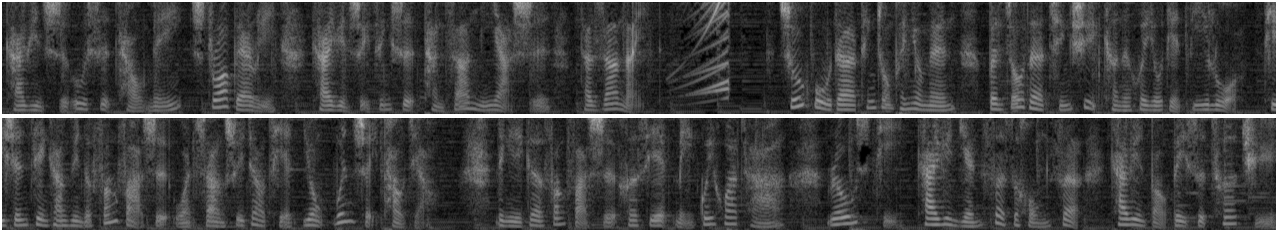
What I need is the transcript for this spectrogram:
开运食物是草莓 （strawberry），开运水晶是坦桑尼亚石 （tanzanite）。属虎的听众朋友们，本周的情绪可能会有点低落，提升健康运的方法是晚上睡觉前用温水泡脚。另一个方法是喝些玫瑰花茶 （Rose Tea）。开运颜色是红色，开运宝贝是车菊。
